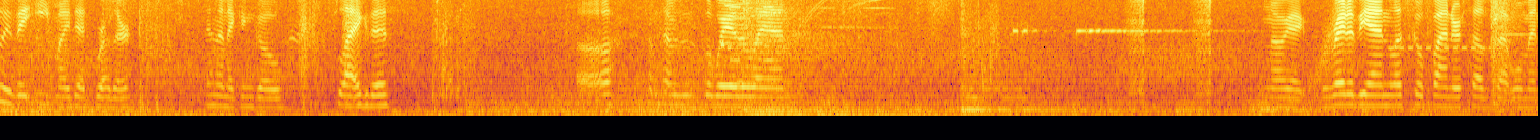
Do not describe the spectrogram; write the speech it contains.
Hopefully they eat my dead brother. And then I can go flag this. Uh, sometimes it's the way of the land. Okay, we're right at the end. Let's go find ourselves that woman.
